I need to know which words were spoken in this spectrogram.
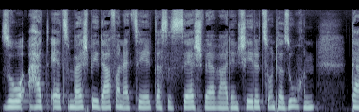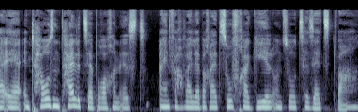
So hat er zum Beispiel davon erzählt, dass es sehr schwer war, den Schädel zu untersuchen, da er in tausend Teile zerbrochen ist, einfach weil er bereits so fragil und so zersetzt war.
